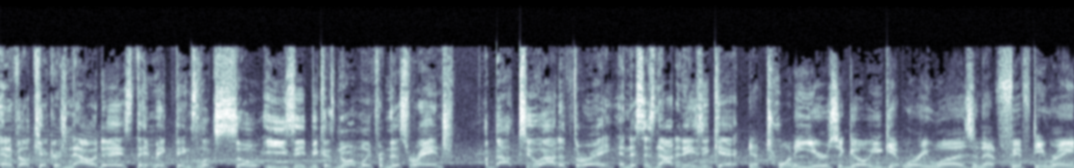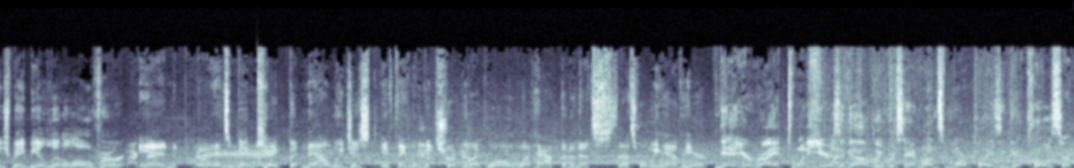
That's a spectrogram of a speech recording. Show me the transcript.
NFL kickers nowadays, they make things look so easy because normally from this range, about two out of three, and this is not an easy kick. Yeah, 20 years ago, you get where he was in that 50 range, maybe a little over, and uh, it's a big kick, but now we just, if they leave it short, you're like, whoa, what happened? And that's that's what we have here. Yeah, you're right. 20 years ago, we were saying run some more plays and get closer.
